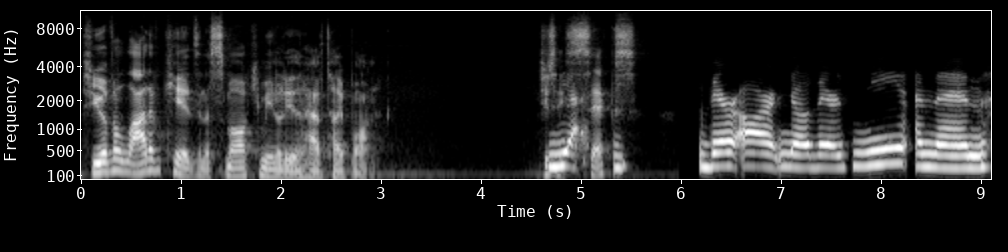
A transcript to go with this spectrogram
So you have a lot of kids in a small community that have type one. Did you say Yes. six? There are no. There's me, and then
